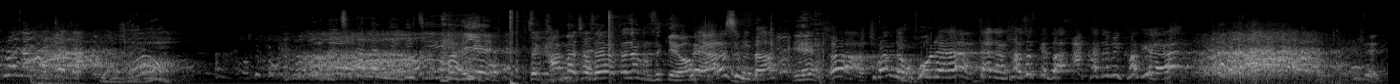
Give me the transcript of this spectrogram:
그럼 난 간짜장. 맞춰달라는 얘기지. 아, 예. 저희 간 맞춰서요. 짜장 다섯 개요. 네 알았습니다 예. 야 주방장 보래 짜장 다섯 개다 아카데믹하게 근데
